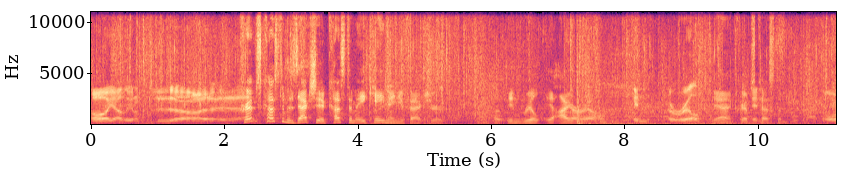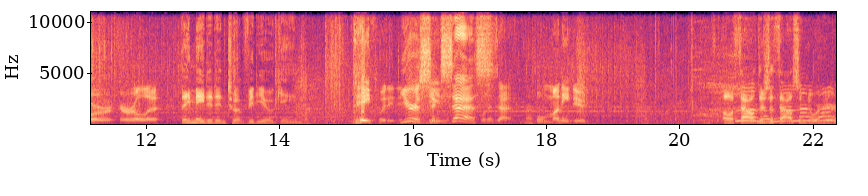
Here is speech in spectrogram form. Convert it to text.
Oh yeah, look at him. Krebs Custom is actually a custom AK manufacturer of, in real IRL. In Eril Yeah, Krebs In- Custom. or Eril, uh, They made it into a video game. they put it. in You're a success. What is that? Nothing. Oh, money, dude. Oh, a thou- there's a thousand door here.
